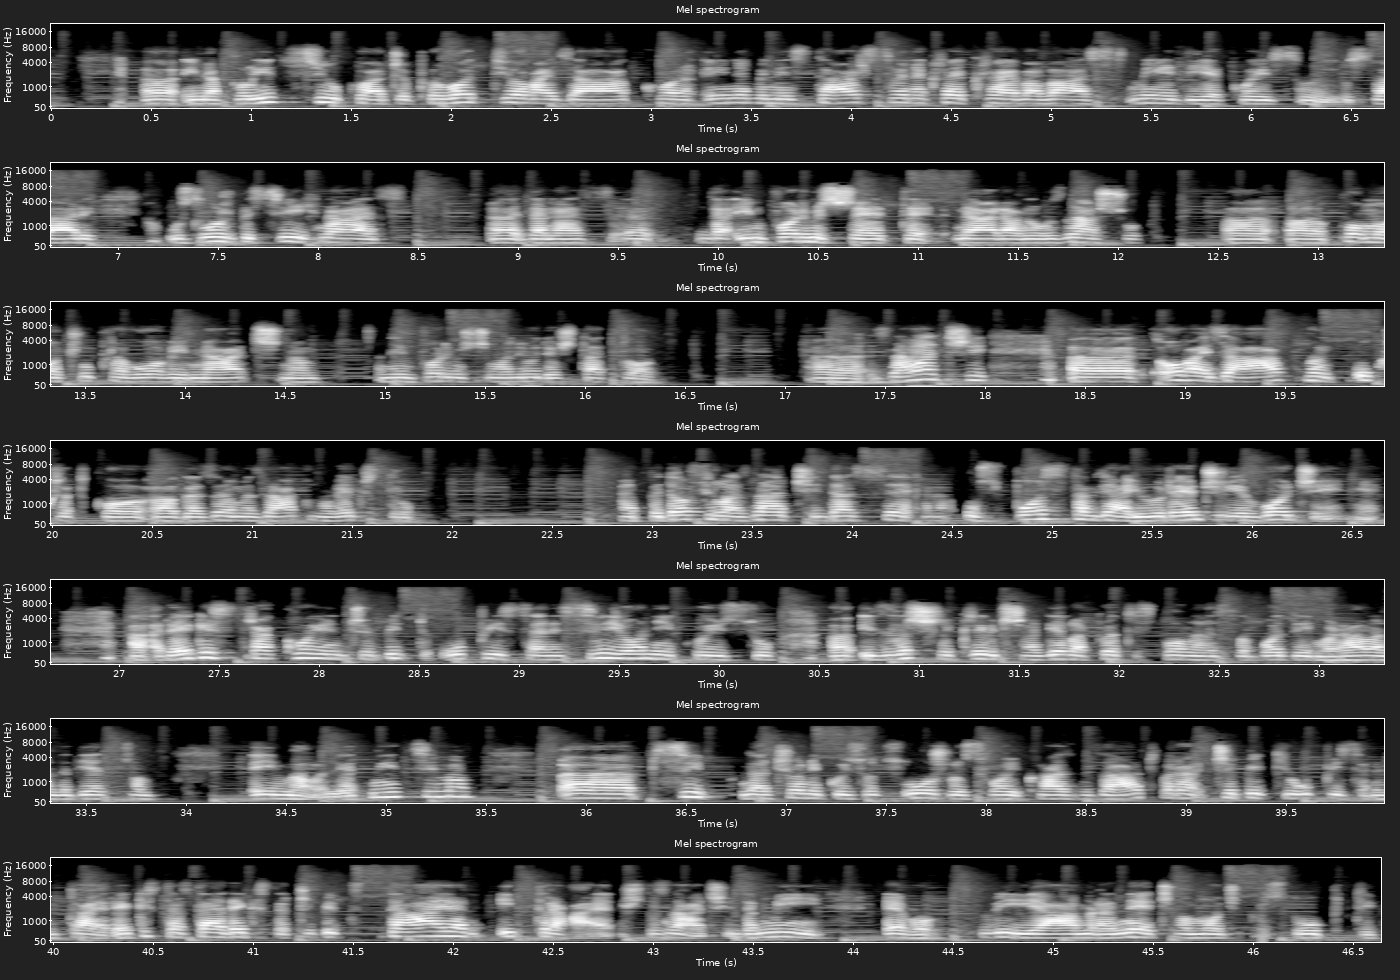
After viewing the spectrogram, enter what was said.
i na policiju koja će provoditi ovaj zakon i na ministarstvo i na kraju krajeva vas, medije koji su u stvari u službi svih nas da nas e, da informišete naravno uz našu pomoć upravo ovim načinom da informišemo ljude šta to e, znači. E, ovaj zakon, ukratko ga zovemo zakon o registru pedofila znači da se uspostavlja i uređuje vođenje registra kojim će biti upisani svi oni koji su izvršili krivična djela protiv spolne slobode i morala nad djecom i maloljetnicima. Svi, znači oni koji su odslužili svoju kaznu zatvora će biti upisani u taj registar. Taj registar će biti tajan i trajan, što znači da mi, evo, vi i Amra, nećemo moći pristupiti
